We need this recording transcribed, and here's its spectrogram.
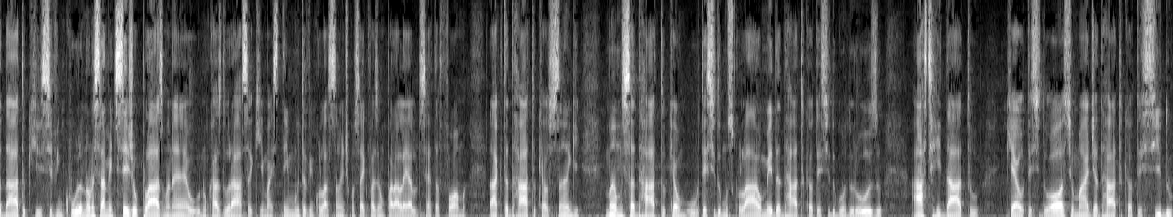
Dato que se vincula, não necessariamente seja o plasma, né, no caso do Rasa aqui, mas tem muita vinculação, a gente consegue fazer um paralelo de certa forma. Dato que é o sangue, Dato que é o, tecido muscular, o Dato que é o tecido gorduroso, Dato que é o tecido ósseo, Dato que é o tecido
